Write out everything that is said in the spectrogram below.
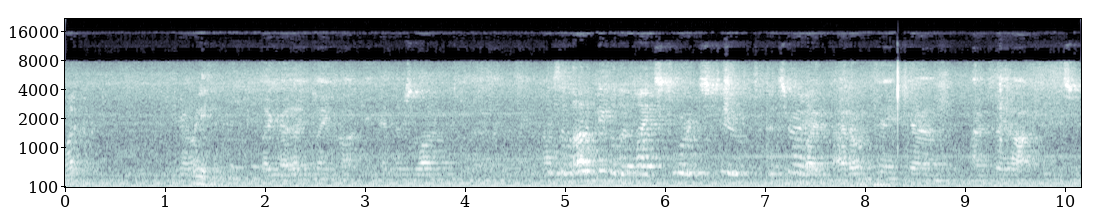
What? you know, What do you think? like I like playing hockey, and there's a lot of people that like playing There's hockey. a lot of people that like sports too, that's But right. I don't think um, I play hockey to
